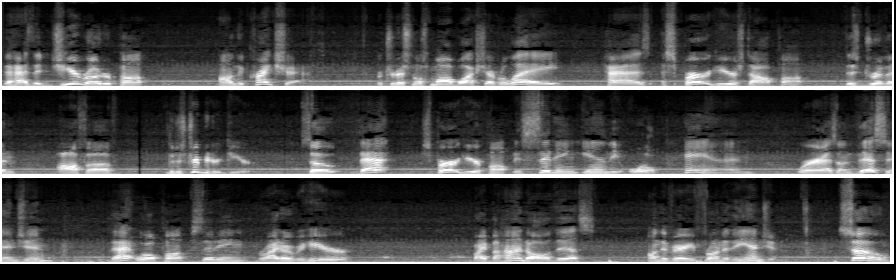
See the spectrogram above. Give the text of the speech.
that has a gear rotor pump on the crankshaft. A traditional small block Chevrolet has a spur gear style pump that's driven off of the distributor gear. So that spur gear pump is sitting in the oil pan, whereas on this engine, that oil pump sitting right over here, right behind all of this, on the very front of the engine. So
